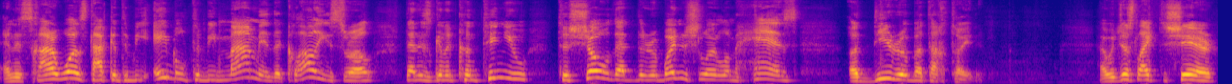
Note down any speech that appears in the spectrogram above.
and his schar was taka to be able to be mamid the Klal Yisrael that is going to continue to show that the Ribono Shel Olam has a dira batachtoidim. I would just like to share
